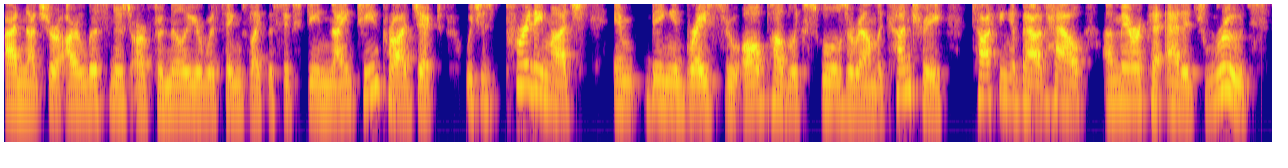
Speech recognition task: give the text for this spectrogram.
I'm not sure our listeners are familiar with things like the 1619 Project, which is pretty much in, being embraced through all public schools around the country, talking about how America at its roots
